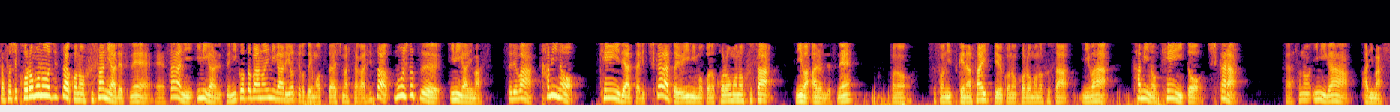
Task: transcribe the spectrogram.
さあ、そして衣の実はこの房にはですね、えーさらに意味があるんですね。御言葉の意味があるよってことを今お伝えしましたが、実はもう一つ意味があります。それは神の権威であったり力という意味もこの衣の房にはあるんですね。この裾につけなさいっていうこの衣の房には神の権威と力、その意味があります。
